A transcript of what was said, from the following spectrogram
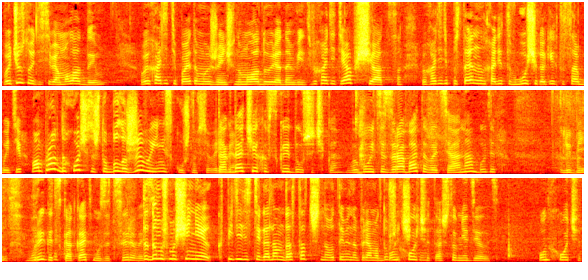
вы чувствуете себя молодым, вы хотите поэтому и женщину молодую рядом видеть, вы хотите общаться, вы хотите постоянно находиться в гуще каких-то событий. Вам правда хочется, чтобы было живо и не скучно все время? Тогда чеховская душечка. Вы будете зарабатывать, а она будет любить, прыгать, скакать, музицировать. Ты думаешь, мужчине к 50 годам достаточно вот именно прямо душечки? Он хочет, а что мне делать? Он хочет,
